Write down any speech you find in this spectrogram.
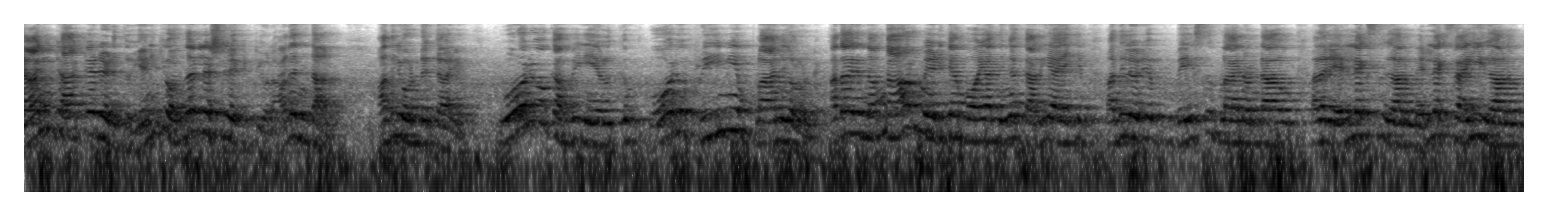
ഞാനും ടാറ്റയുടെ എടുത്തു എനിക്ക് ഒന്നര ലക്ഷം രൂപ കിട്ടിയുള്ളൂ. അതെന്താണ്? അതിലുണ്ട് കാര്യം. ഓരോ കമ്പനികൾക്കും ഓരോ പ്രീമിയം പ്ലാനുകളുണ്ട് അതായത് നമ്മൾ കാർ മേടിക്കാൻ പോയാൽ നിങ്ങൾക്ക് അറിയായിരിക്കും അതിലൊരു ബേസ് പ്ലാൻ ഉണ്ടാവും. അതായത് എൽ എക്സ് കാണും എൽ എക്സ് ഐ കാണും.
